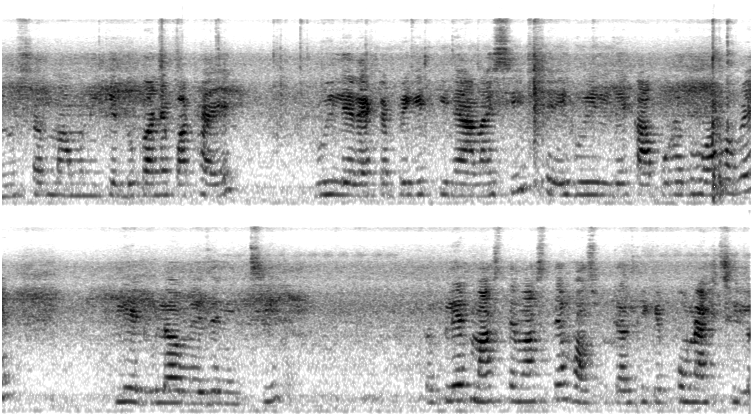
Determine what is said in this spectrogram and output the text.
নুসরাত মামুনিকে দোকানে পাঠায়ে হুইলের একটা প্যাকেট কিনে আনাইছি। সেই হুইল দিয়ে কাপড়ও ধোয়া হবে। প্লেটগুলোও মেজে নিচ্ছি। তো প্লেট মাজতে মাজতে হসপিটাল থেকে ফোন আসছিল।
